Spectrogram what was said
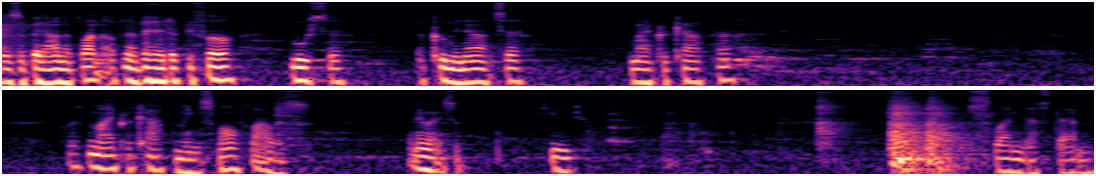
Here's a banana plant I've never heard of before. Musa acuminata microcarpa. What does microcarpa mean? Small flowers. Anyway, it's a huge, slender stem.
